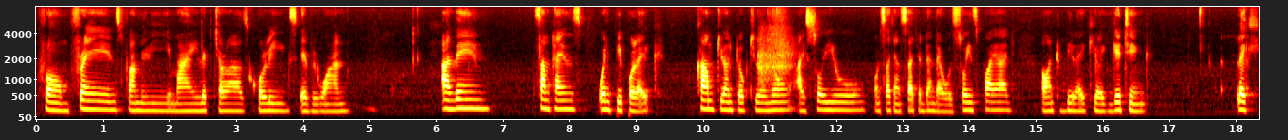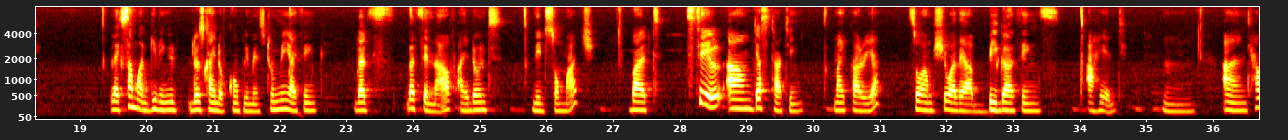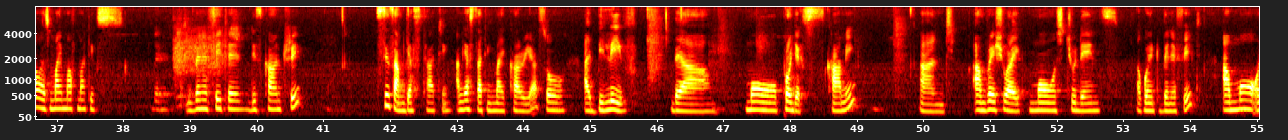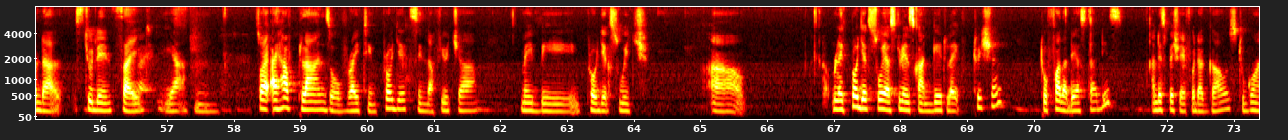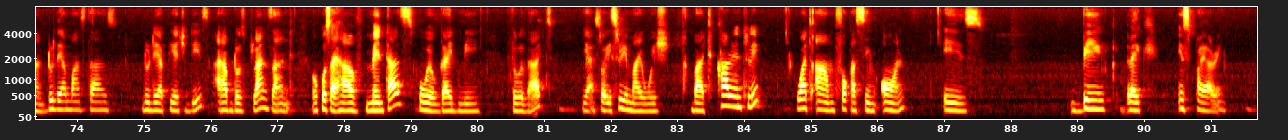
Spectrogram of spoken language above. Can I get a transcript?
from friends, family, my lecturers, colleagues, everyone. And then sometimes when people like come to you and talk to you, you know, I saw you on such and such a day and I was so inspired. I want to be like you, like getting like like someone giving you those kind of compliments to me i think that's that's enough. I don't need so much. But still i'm just starting my career so i'm sure there are bigger things ahead. Mm. and how has my mathematics benefited this country? Since i'm just starting i'm just starting my career so i believe there are more projects coming and I'm very sure like more students are going to benefit. I'm more on the student side, yeah. mm. So I, I have plans of writing projects in the future, maybe projects which, uh, like projects where students can get like tuition to further their studies, and especially for the girls to go and do their masters, do their PhDs. I have those plans, and of course, I have mentors who will guide me through that. Yeah, so it's really my wish. But currently, what I'm focusing on is being like inspiring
